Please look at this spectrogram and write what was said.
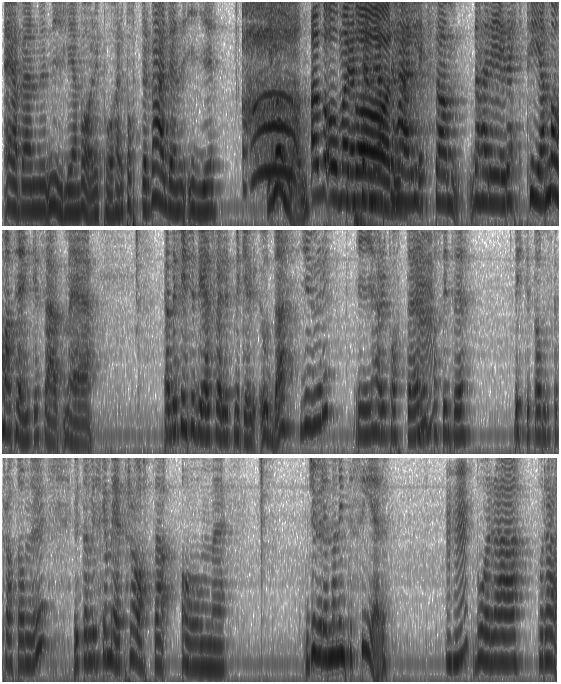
även nyligen varit på Harry Potter-världen i, i London. Alltså oh my så jag god! känner att det här är liksom, det här är rätt tema om man tänker så här med... Ja, det finns ju dels väldigt mycket udda djur i Harry Potter, Mm. fast det är inte riktigt de vi ska prata om nu. Utan vi ska mer prata om eh, djuren man inte ser. Mhm. Våra, våra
